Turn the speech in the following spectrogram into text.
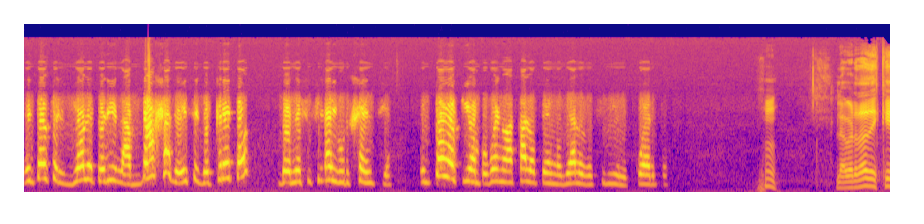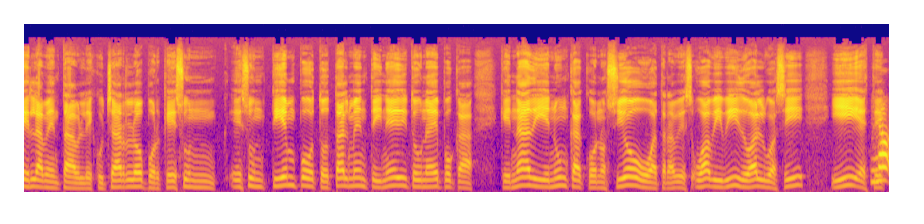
Entonces yo le pedí la baja de ese decreto de necesidad y urgencia. En todo el tiempo, bueno, acá lo tengo, ya lo recibí en el cuerpo. Hmm. La verdad es que es lamentable escucharlo porque es un, es un tiempo totalmente inédito, una época que nadie nunca conoció o a través o ha vivido algo así y este, no,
